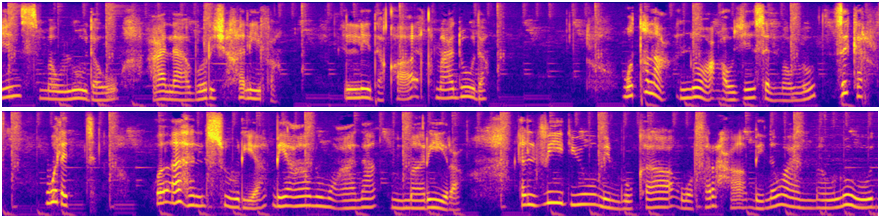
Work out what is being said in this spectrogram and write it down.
جنس مولوده على برج خليفة لدقائق معدودة. وطلع نوع أو جنس المولود ذكر ولد وأهل سوريا بيعانوا معاناة مريرة. الفيديو من بكاء وفرحة بنوع المولود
